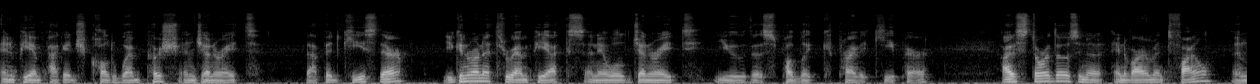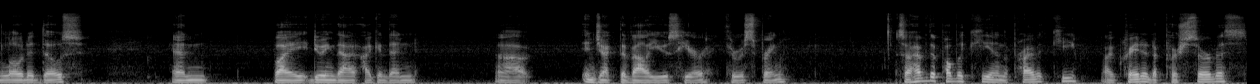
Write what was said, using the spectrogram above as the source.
npm package called web push and generate vapid keys there. You can run it through npx and it will generate you this public private key pair. I've stored those in an environment file and loaded those. And by doing that, I can then uh, inject the values here through a Spring. So I have the public key and the private key. I've created a push service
